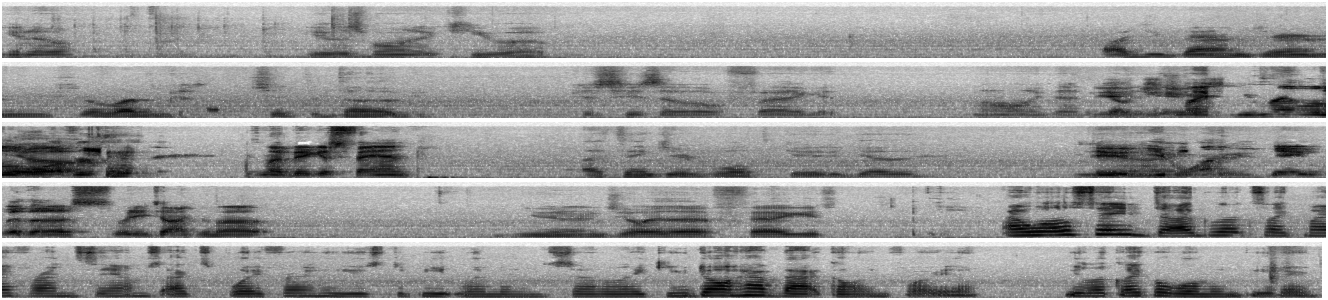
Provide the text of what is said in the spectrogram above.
you know, you was wanting to queue up. Why'd you ban Jeremy? You still let him talk shit to Doug. Because he's a little faggot. I don't like that Yo, dude. he's my, he's my little Yo. lover. He's my biggest fan. I think you're both gay together. Dude, Yeah, you want to agree. be gay with us. What are you talking about? You didn't enjoy that faggot. I will say Doug looks like my friend Sam's ex-boyfriend who used to beat women. So like you don't have that going for you. You look like a woman beater.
